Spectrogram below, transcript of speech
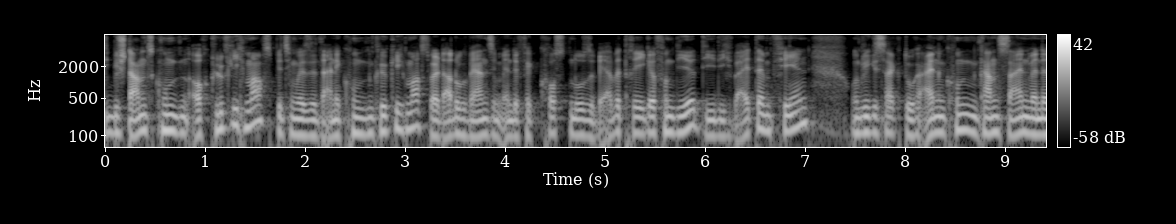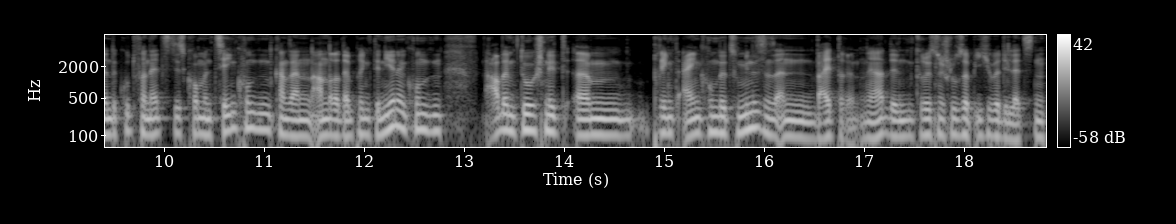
die Bestandskunden auch glücklich machst, beziehungsweise deine Kunden glücklich machst, weil dadurch werden sie im Endeffekt kostenlose Werbeträger von dir, die dich weiterempfehlen. Und wie gesagt, durch einen Kunden kann es sein, wenn der gut vernetzt ist, kommen zehn Kunden, kann sein, ein anderer, der bringt dir nie einen Kunden, aber im Durchschnitt ähm, bringt ein Kunde zumindest einen weiteren. Ja? Den größten Schluss habe ich über die letzten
